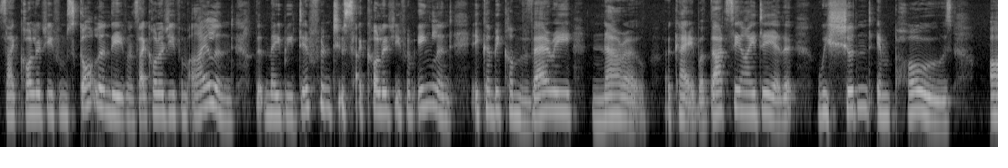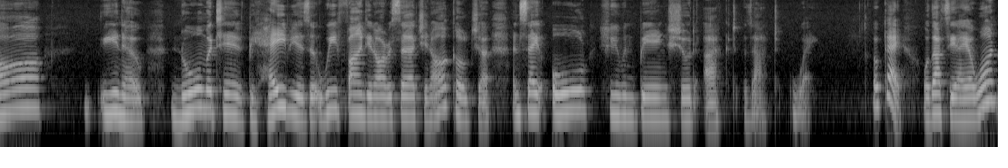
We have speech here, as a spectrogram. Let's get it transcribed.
psychology from Scotland, even psychology from Ireland that may be different to psychology from England. It can become very narrow. Okay, but that's the idea that we shouldn't impose our, you know, normative behaviors that we find in our research, in our culture, and say all human beings should act that way. Okay, well, that's the AO1.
